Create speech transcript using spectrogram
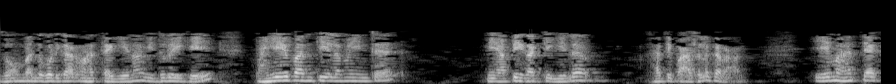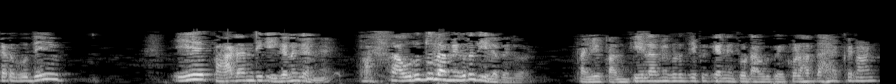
සෝමබන්ද කොටිකාර මහත්තයා කියනවා විදුර එකේ පහේ පන්තියේ ළමයින්ට මේ අපේ කට්ටිය කියලා සතිපාසල කරා. ඒ මහත්තයා කරපු දේ ඒ පාඩම් ටික ඉගෙනගෙන පස් අවුරුදු ළමයෙකුට දීලා බැලුවා. පහේ පන්තියේ ළමයෙකුට දීපු කියන්නේ ඒකට අවුරුදු 11 10ක් වෙනවනේ.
